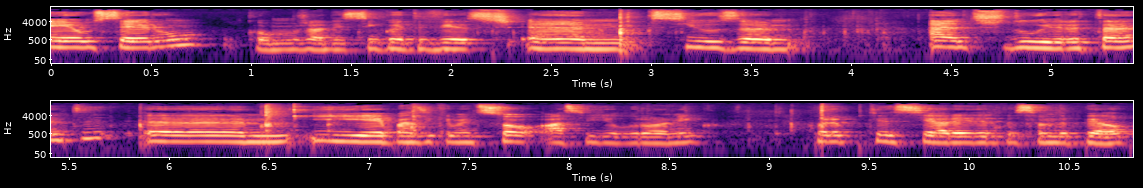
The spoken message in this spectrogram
É o sérum, como já disse 50 vezes, um, que se usa antes do hidratante um, e é basicamente só ácido hialurónico para potenciar a hidratação da pele.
